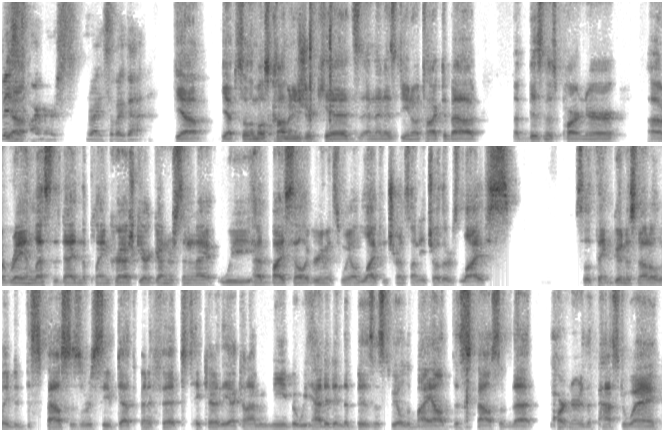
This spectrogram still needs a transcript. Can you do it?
business yeah. partners, right? Stuff like that. Yeah. Yep. So the most common is your kids. And then as Dino talked about, a business partner, uh, Ray and Les that died in the plane crash, Garrett Gunderson and I, we had buy sell agreements. We owned life insurance on each other's lives. So thank goodness, not only did the spouses receive death benefit to take care of the economic need, but we had it in the business to be able to buy out the spouse of that partner that passed away.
